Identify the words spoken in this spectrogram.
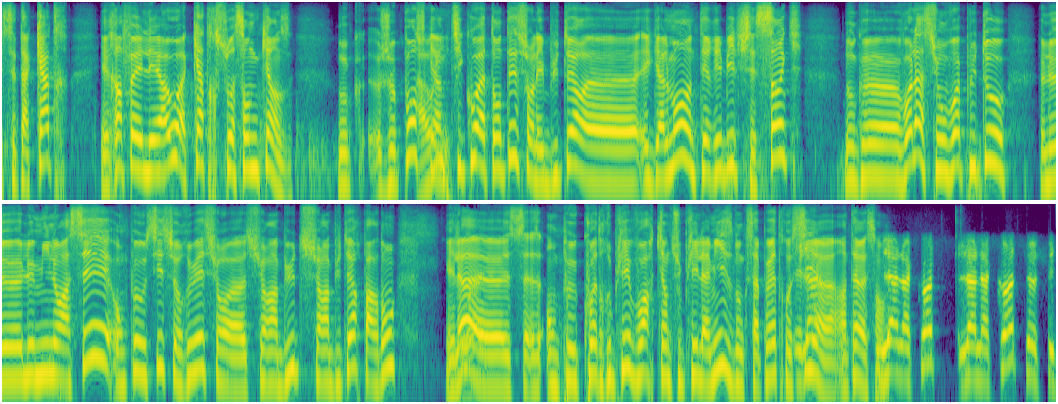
c'est à 4 et Raphaël Leao à 4,75. Donc je pense Ah qu'il y a oui. un petit coup à tenter sur les buteurs euh, également. Terry Beach, c'est 5. Donc euh, voilà, si on voit plutôt le, le Milan AC, on peut aussi se ruer sur, euh, sur un but, sur un buteur, pardon. Et là, Ouais. euh, ça- on peut quadrupler, voire quintupler la mise, donc ça peut être aussi là- euh, intéressant. Là, la cote, là, la cote, c'est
